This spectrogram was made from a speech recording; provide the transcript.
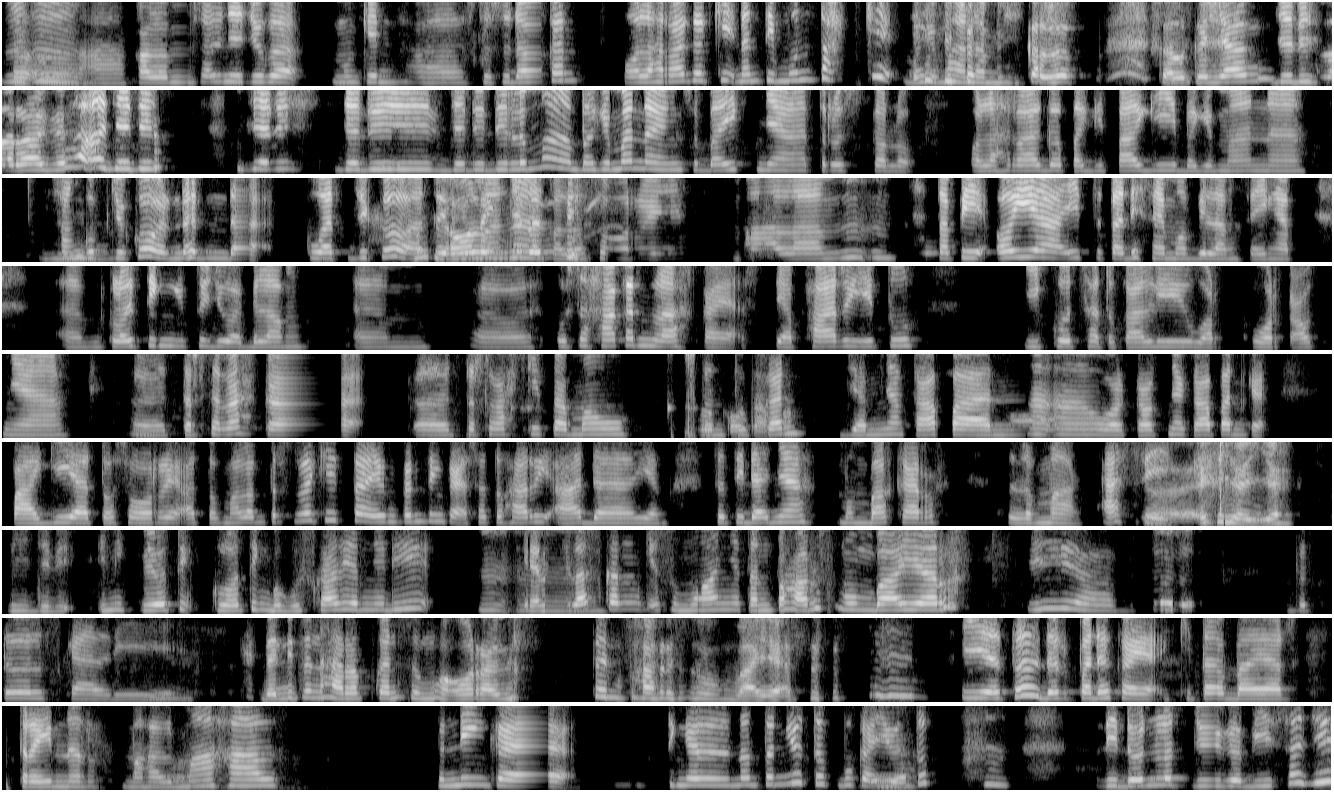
Heeh. Mm-mm. Ah, kalau misalnya juga mungkin eh, sesudah kan olahraga ki nanti muntah ki. Bagaimana mi? Kalau kalau kenyang jadi olahraga. Ah, jadi jadi jadi jadi dilema bagaimana yang sebaiknya. Terus kalau olahraga pagi-pagi bagaimana? Sanggup juga dan ndak kuat juga atau Masih bagaimana kalau sore malam? Mm-mm. tapi oh iya itu tadi saya mau bilang saya ingat em, clothing itu juga bilang em, eh, usahakanlah kayak setiap hari itu ikut satu kali work workoutnya. Eh, terserah kak eh, terserah kita mau Workout tentukan jamnya kapan Heeh, workoutnya kapan kayak pagi atau sore atau malam. Terserah kita yang penting kayak satu hari ada yang setidaknya membakar lemak. Asik. Eh, iya iya Ih, jadi ini clothing clothing bagus sekalian jadi kayak Mm-mm. menjelaskan kayak semuanya tanpa harus membayar iya betul betul sekali dan itu harapkan semua orang tanpa harus membayar Iya tuh daripada kayak kita bayar trainer mahal-mahal. Mending kayak tinggal nonton YouTube, buka Iya. YouTube. Di-download juga bisa, Ji.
